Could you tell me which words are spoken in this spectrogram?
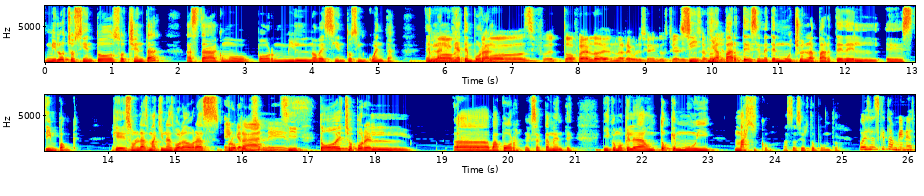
1880 hasta como por 1950 en la línea temporal. Como si fue- todo fuera lo de en la revolución industrial y Sí, todo ese y rollo. aparte se meten mucho en la parte del eh, steampunk, que son las máquinas voladoras. propulsa- Engranes. Sí, todo hecho por el ah, vapor, exactamente. Y como que le da un toque muy mágico hasta cierto punto. Pues es que también es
